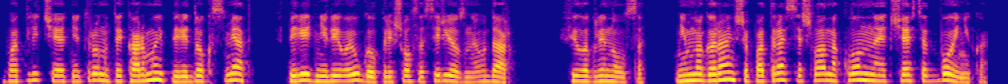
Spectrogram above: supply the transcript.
В отличие от нетронутой кормы, передок смят, в передний левый угол пришелся серьезный удар. Фил оглянулся. Немного раньше по трассе шла наклонная часть отбойника.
